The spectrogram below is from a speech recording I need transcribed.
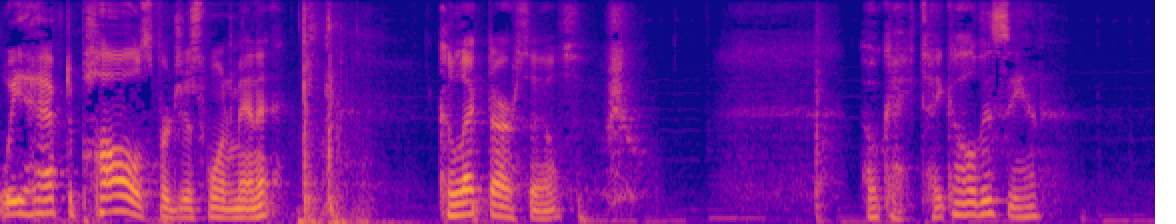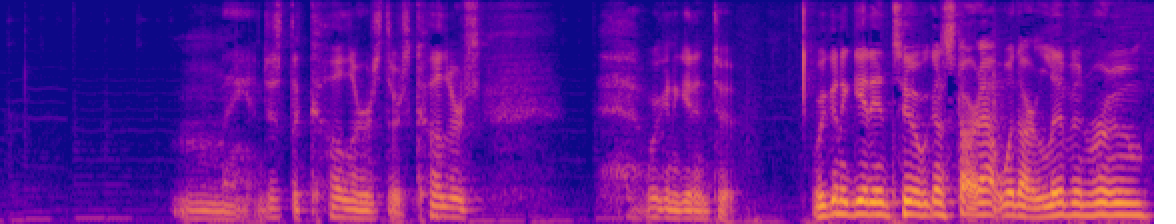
We have to pause for just one minute, collect ourselves. Whew. Okay, take all this in. Man, just the colors. There's colors. We're going to get into it. We're going to get into it. We're going to start out with our living room.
